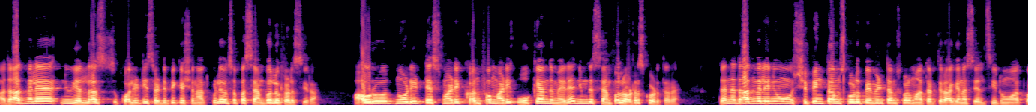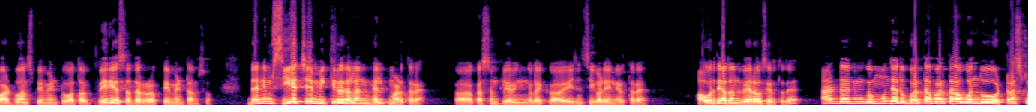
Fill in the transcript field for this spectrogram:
ಅದಾದ್ಮೇಲೆ ನೀವು ಎಲ್ಲ ಕ್ವಾಲಿಟಿ ಸರ್ಟಿಫಿಕೇಶನ್ ಆದ್ಕೊಳ್ಳಿ ಒಂದು ಸ್ವಲ್ಪ ಸ್ಯಾಂಪಲ್ ಕಳಿಸ್ತೀರಾ. ಅವರು ನೋಡಿ ಟೆಸ್ಟ್ ಮಾಡಿ ಕನ್ಫರ್ಮ್ ಮಾಡಿ ಓಕೆ ಅಂದ ಮೇಲೆ ನಿಮ್ಗೆ ಸ್ಯಾಂಪಲ್ ಆರ್ಡರ್ಸ್ ಕೊಡ್ತಾರೆ. ದೆನ್ ಅದಾದ್ಮೇಲೆ ನೀವು ಶಿಪ್ಪಿಂಗ್ ಟರ್ಮ್ಸ್ಗಳು ಪೇಮೆಂಟ್ ಟರ್ಮ್ಸ್ಗಳು ಮಾತಾಡ್ತೀರಾ? ಹಾಗೇನ ಸೆಲ್ಸಿನೂ ಅಥವಾ ಅಡ್ವಾನ್ಸ್ ಪೇಮೆಂಟು ಅಥವಾ various other payment terms then ನಿಮ್ ಸಿ ಎಚ್ ಎ ಮಿಕ್ಕಿರೋದೆಲ್ಲ ನಿಮ್ಗೆ ಹೆಲ್ಪ್ ಮಾಡ್ತಾರೆ. ಕಸ್ಟಮ್ ಕ್ಲಿಯರಿಂಗ್ ಲೈಕ್ ಏಜೆನ್ಸಿಗಳು ಏನಿರ್ತಾರೆ ಅವ್ರದ್ದೇ ಅದೊಂದು ವೇರ್ ಹೌಸ್ ಇರ್ತದೆ. ಅಂಡ್ ನಿಮ್ಗೆ ಮುಂದೆ ಅದು ಬರ್ತಾ ಬರ್ತಾ ಒಂದು ಟ್ರಸ್ಟ್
